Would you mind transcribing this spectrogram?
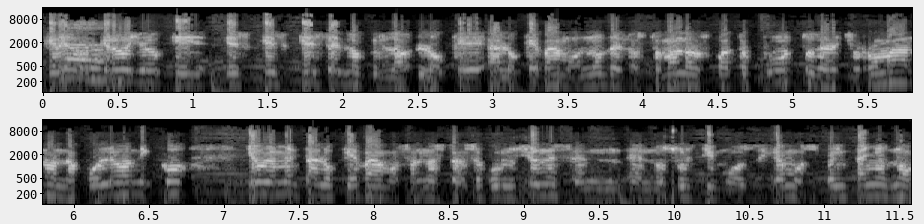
creo Claro. creo yo que es que es que es lo que lo, lo que a lo que vamos no de los tomando los cuatro puntos derecho romano napoleónico y obviamente a lo que vamos a nuestras evoluciones en, en los últimos digamos 20 años no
